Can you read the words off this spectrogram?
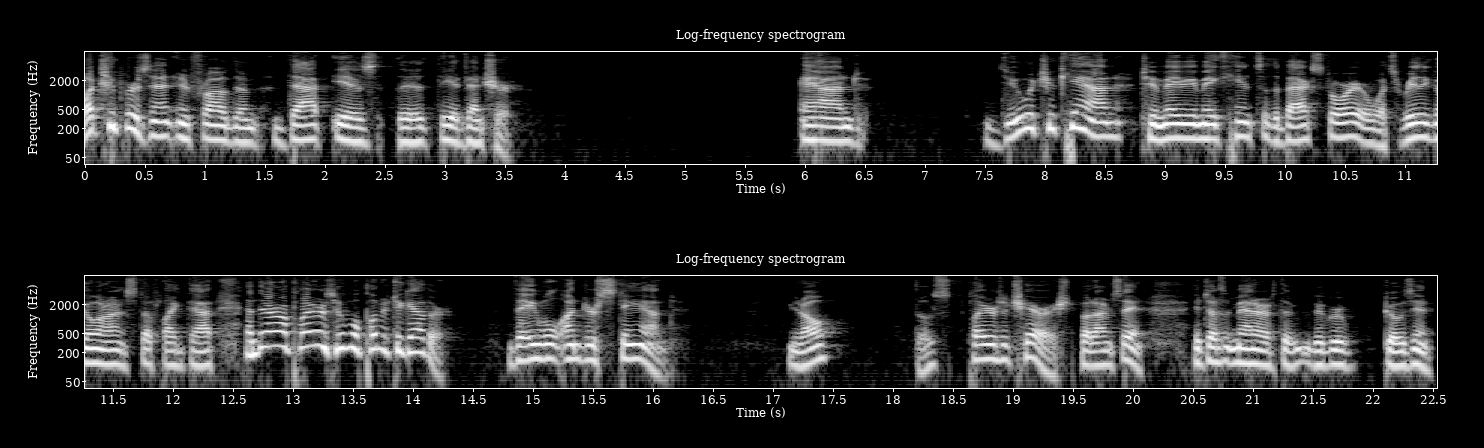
What you present in front of them, that is the, the adventure. And do what you can to maybe make hints of the backstory or what's really going on and stuff like that. And there are players who will put it together. They will understand. You know, those players are cherished. But I'm saying it doesn't matter if the, the group goes in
